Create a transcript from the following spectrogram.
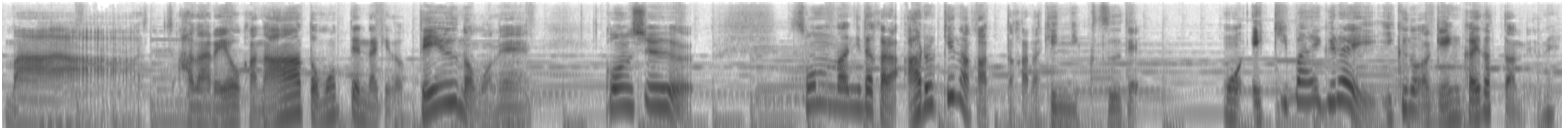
まあ、離れようかなと思ってんだけど、っていうのもね、今週、そんなにだから歩けなかったから筋肉痛で。もう駅前ぐらい行くのが限界だったんだよね。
